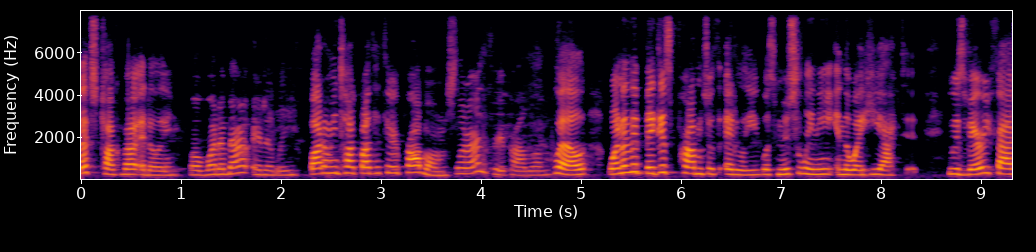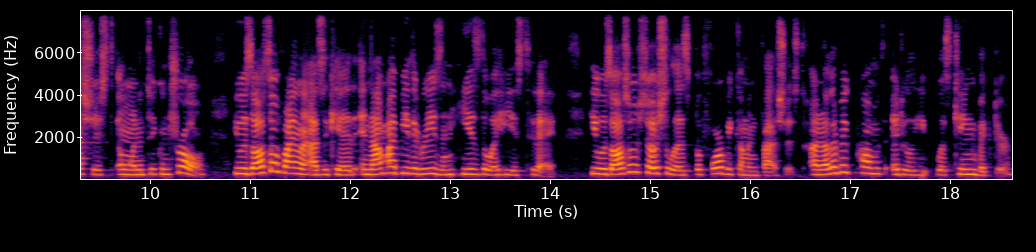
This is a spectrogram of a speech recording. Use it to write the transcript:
Let's talk about Italy. Well, what about Italy? Why don't we talk about the three problems? What are the three problems? Well, one of the biggest problems with Italy was Mussolini in the way he acted. He was very fascist and wanted to control. He was also violent as a kid, and that might be the reason he is the way he is today. He was also a socialist before becoming fascist. Another big problem with Italy was King Victor.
